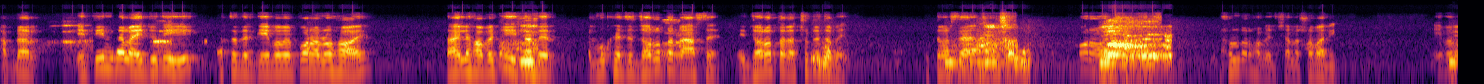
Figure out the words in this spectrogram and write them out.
আপনার এই তিন বেলায় যদি বাচ্চাদেরকে এভাবে পড়ানো হয় তাহলে হবে কি তাদের মুখে যে জড়তাটা আছে এই জড়তাটা ছুটে যাবে। বুঝতে পারছেন? সুন্দর হবে ইনশাল্লাহ সবারই। এইভাবে।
